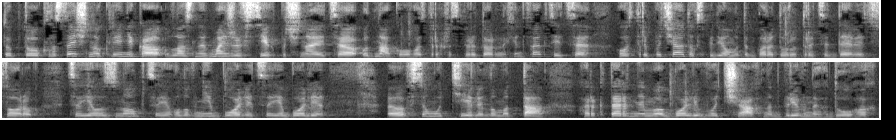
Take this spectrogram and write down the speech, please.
Тобто класично клініка власне майже всіх починається однаково гострих респіраторних інфекцій. Це гострий початок з підйому температури 39-40, це є озноб, це є головні болі, це є болі е, в всьому тілі, ломота. характерним болі в очах, надбрівних дугах,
